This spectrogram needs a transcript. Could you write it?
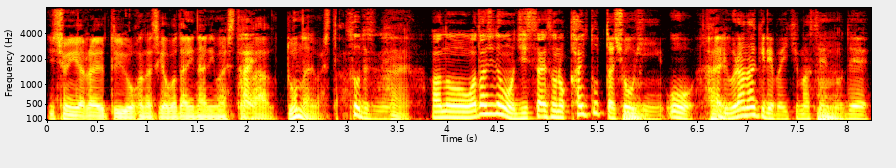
一緒にやられるというお話が話題になりましたが、はい、どうなりました？そうですね。はい、あの、私ども実際その買い取った商品を、やはり売らなければいけませんので、うん。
